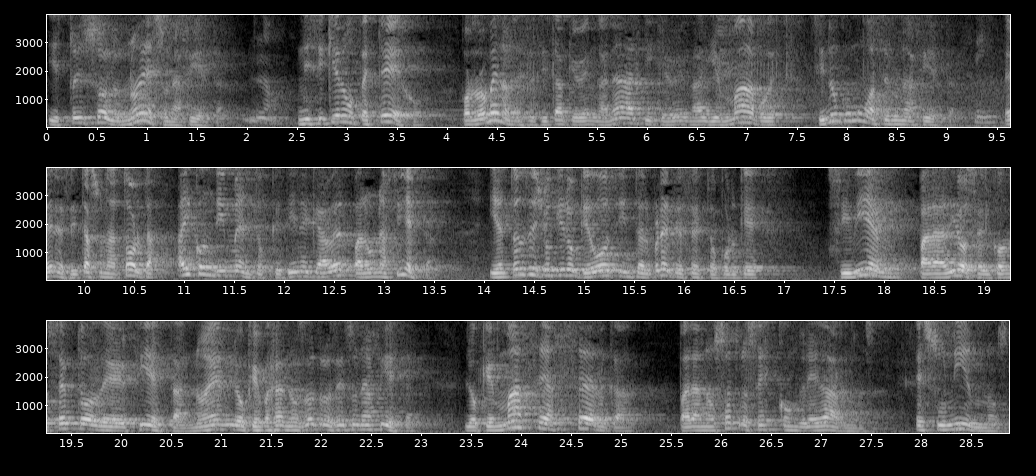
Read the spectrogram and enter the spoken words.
y estoy solo, no es una fiesta, No. ni siquiera un festejo. Por lo menos necesitas que venga Nati, que venga alguien más, porque si no, ¿cómo va a ser una fiesta? ¿Eh? Necesitas una torta. Hay condimentos que tiene que haber para una fiesta. Y entonces yo quiero que vos interpretes esto, porque si bien para Dios el concepto de fiesta no es lo que para nosotros es una fiesta, lo que más se acerca para nosotros es congregarnos, es unirnos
